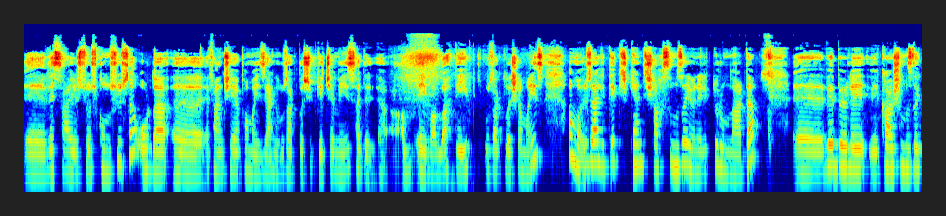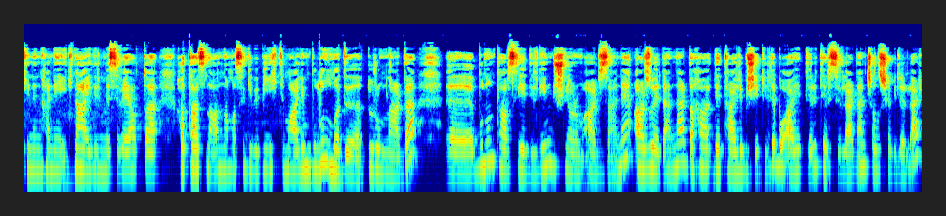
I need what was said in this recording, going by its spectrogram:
e, vesaire söz konusuysa orada e, efendim şey yapamayız yani uzaklaşıp geçemeyiz. Hadi eyvallah deyip uzaklaşamayız. Ama özellikle kendi şahsımıza yönelik durumlarda ve böyle karşımızdakinin hani ikna edilmesi veyahut da hatasını anlaması gibi bir ihtimalin bulunmadığı durumlarda e, bunun tavsiye edildiğini düşünüyorum acizane. Arzu edenler daha detaylı bir şekilde bu ayetleri tefsirlerden çalışabilirler.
